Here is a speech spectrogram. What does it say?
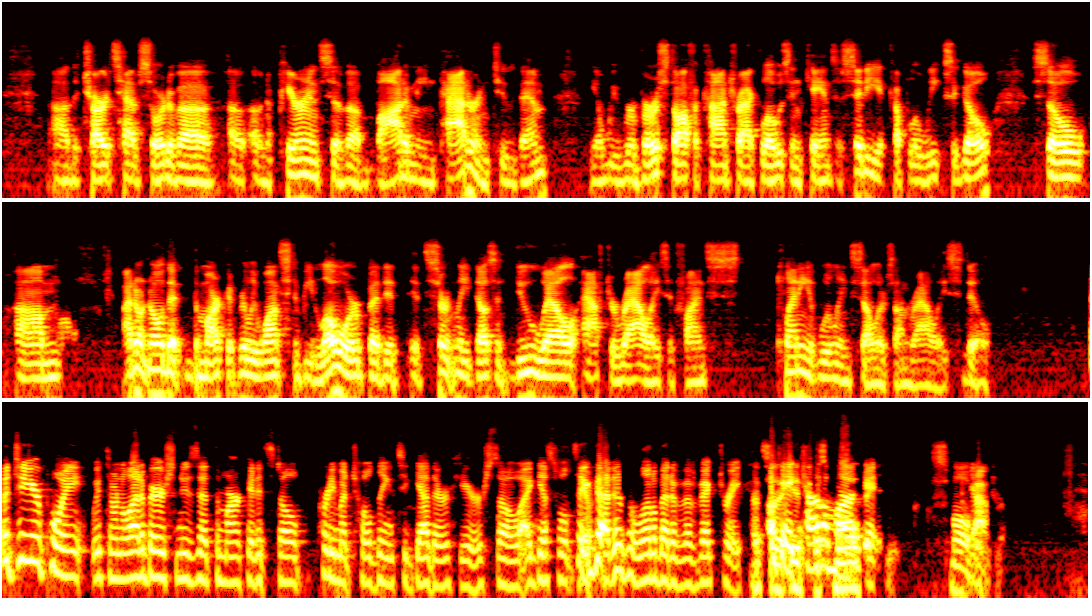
the charts have sort of a, a an appearance of a bottoming pattern to them. You know, we reversed off a of contract lows in Kansas City a couple of weeks ago. So um, I don't know that the market really wants to be lower, but it, it certainly doesn't do well after rallies. It finds plenty of willing sellers on rallies still. But to your point, we've thrown a lot of bearish news at the market. It's still pretty much holding together here. So I guess we'll take yeah. that as a little bit of a victory. That's okay, a, cattle small, market. Small yeah. victory.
